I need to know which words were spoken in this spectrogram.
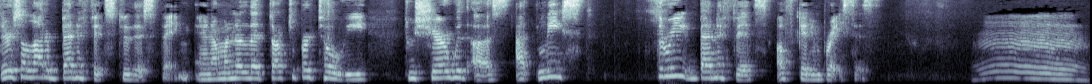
there's a lot of benefits to this thing. And I'm going to let Dr. Bartovi to share with us at least three benefits of getting braces. Mm.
